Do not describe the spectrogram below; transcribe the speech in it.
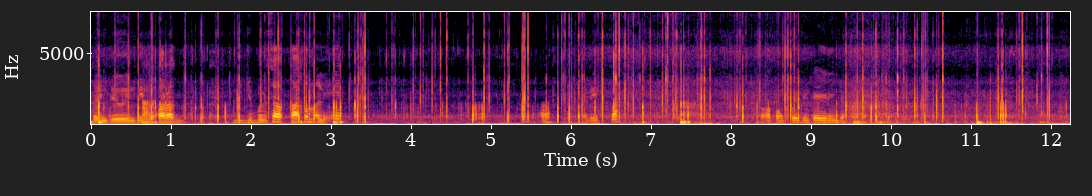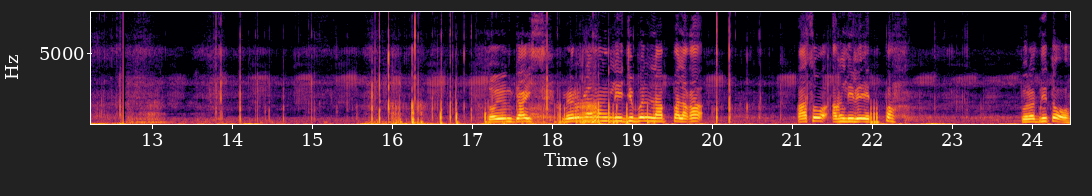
Ito hindi, hindi to karag. Medyo bulsa, kaso. Maliit pa. Baka pang pwedeng kainin dyan. So yun guys, meron namang legible na palaka. Kaso ang liliit pa. Tulad nito oh.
